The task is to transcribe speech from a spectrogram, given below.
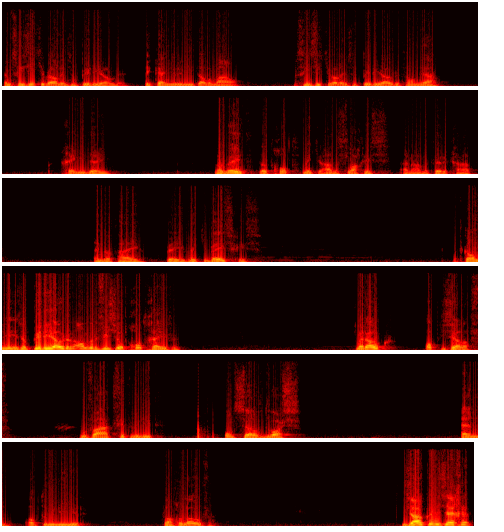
En misschien zit je wel in zo'n periode. Ik ken jullie niet allemaal. Misschien zit je wel in zo'n periode van ja, geen idee. Maar weet dat God met je aan de slag is en aan het werk gaat. En dat hij met je bezig is. Het kan je in zo'n periode een andere visie op God geven. Maar ook op jezelf. Hoe vaak zitten we niet onszelf dwars. En op de manier van geloven. Je zou kunnen zeggen,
